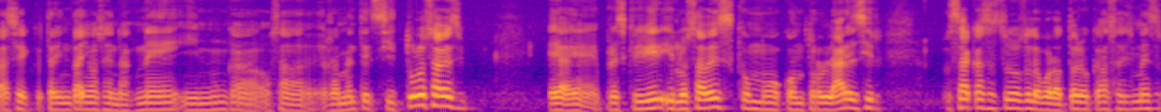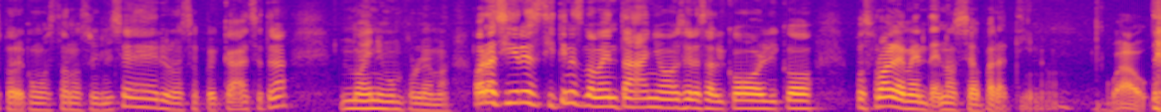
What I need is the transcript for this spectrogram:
hace 30 años en acné y nunca, o sea, realmente, si tú lo sabes eh, prescribir y lo sabes como controlar, es decir, sacas estudios de laboratorio cada seis meses para ver cómo están los triglicéridos, los CPK, etcétera, no hay ningún problema. Ahora, si eres, si tienes 90 años, eres alcohólico, pues probablemente no sea para ti, ¿no? Wow.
